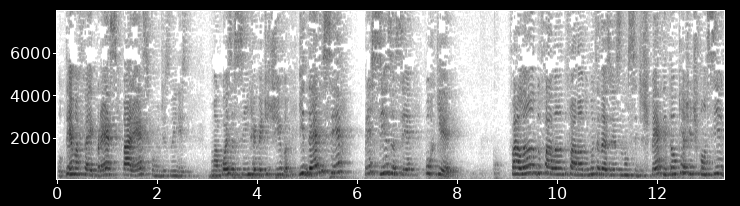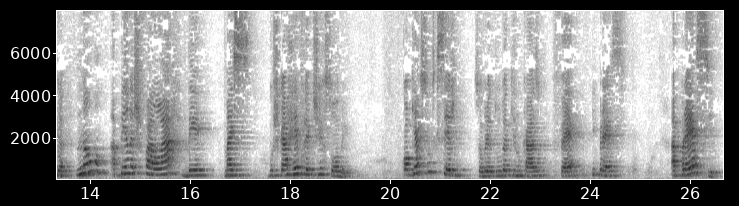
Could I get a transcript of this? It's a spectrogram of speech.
O tema fé e prece parece, como disse no início, uma coisa assim repetitiva. E deve ser, precisa ser. Por quê? Falando, falando, falando, muitas das vezes não se desperta. Então, que a gente consiga não apenas falar de, mas buscar refletir sobre. Qualquer assunto que seja, sobretudo aqui no caso, fé e prece. A prece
